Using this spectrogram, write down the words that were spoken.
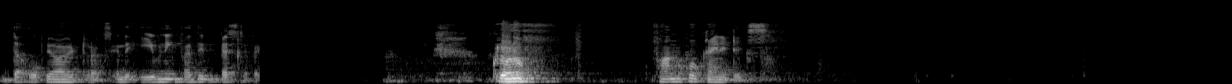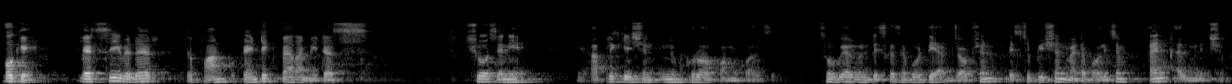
the opioid drugs in the evening for the best effect. Chronopharmacokinetics. Okay, let's see whether the pharmacokinetic parameters shows any application in chronopharmacology. So we are going to discuss about the absorption, distribution, metabolism and elimination.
